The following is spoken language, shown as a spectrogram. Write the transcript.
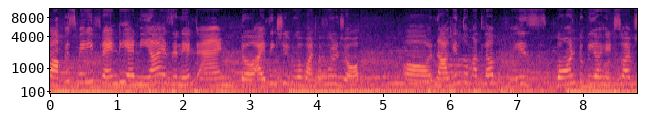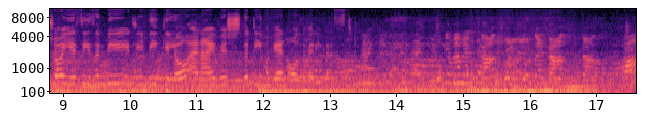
वापस मेरी फ्रेंड ही है Nia is in it and I think she do a wonderful job Naagin तो मतलब is born to be a hit so I am sure ये सीज़न भी it will be killer and I wish the team again all the very best thank you thank you okay ma'am एक डांस डांस डांस हाँ?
